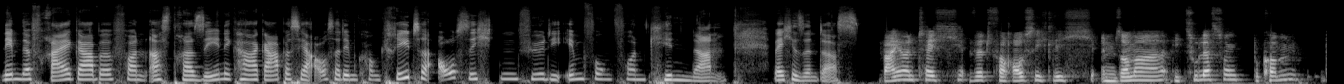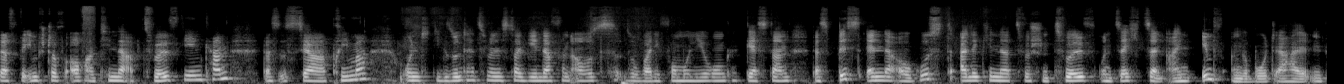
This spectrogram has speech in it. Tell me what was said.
Neben der Freigabe von AstraZeneca gab es ja außerdem konkrete Aussichten für die Impfung von Kindern. Welche sind das? BioNTech wird voraussichtlich im Sommer die Zulassung bekommen, dass der Impfstoff auch an Kinder ab 12 gehen kann. Das ist ja prima. Und die Gesundheitsminister gehen davon aus, so war die Formulierung gestern, dass bis Ende August alle Kinder zwischen 12 und 16 ein Impfangebot erhalten.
